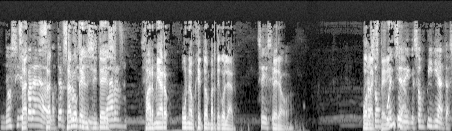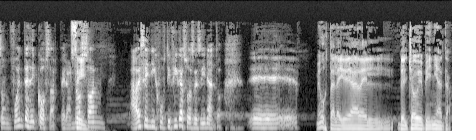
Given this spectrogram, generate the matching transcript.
No sirve para nada. matar salvo que es necesites limpiar- sí, Farmear un objeto en particular. sí, sí. Pero por O sea, la son experiencia, fuentes de que son piñatas, son fuentes de cosas, pero no Sí. son. A veces ni justifica su asesinato. Eh, me gusta la idea del, del Chovy piñata.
